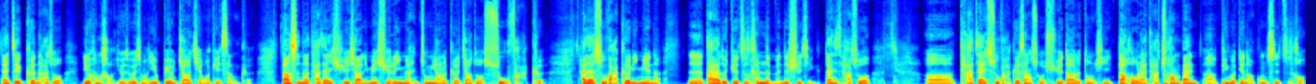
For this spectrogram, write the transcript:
但这个课呢，他说又很好，就是为什么？因为不用交钱，我可以上课。当时呢，他在学校里面学了一门很重要的课，叫做书法课。他在书法课里面呢，呃，大家都觉得这是很冷门的事情，但是他说。呃，他在书法课上所学到的东西，到后来他创办呃苹果电脑公司之后，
